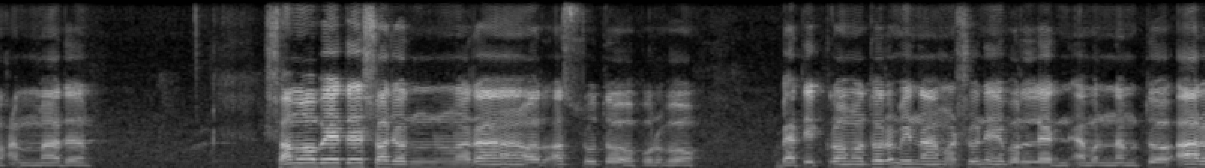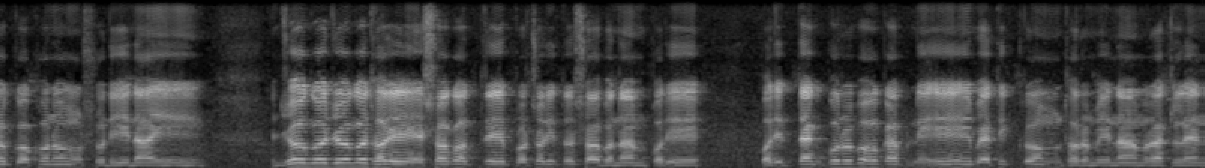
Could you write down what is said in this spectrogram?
মোহাম্মদ। সমবেত স্বজনরা অশ্রুত পূর্ব ব্যতিক্রম ধর্মী নাম শুনে বললেন, এমন নাম তো আর কখনো শুনি নাই। যোগ যোগ ধরে স্বগত্রে প্রচলিত সব নাম পরে, পরিত্যাগপূর্বক আপনি এ ব্যতিক্রম ধর্মী নাম রাখলেন।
